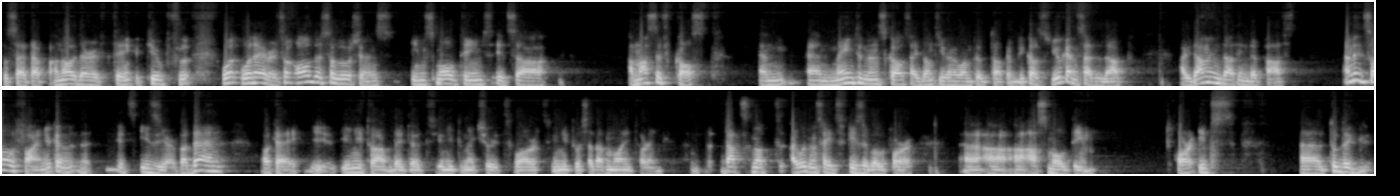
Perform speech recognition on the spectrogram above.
to set up another thing, cube, whatever. So all the solutions in small teams, it's a, a massive cost and, and maintenance cost. I don't even want to talk it because you can set it up. I've done that in the past and it's all fine. You can, it's easier, but then, okay, you, you need to update it. You need to make sure it works. You need to set up monitoring. That's not, I wouldn't say it's feasible for uh, a, a small team or it's uh, to the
